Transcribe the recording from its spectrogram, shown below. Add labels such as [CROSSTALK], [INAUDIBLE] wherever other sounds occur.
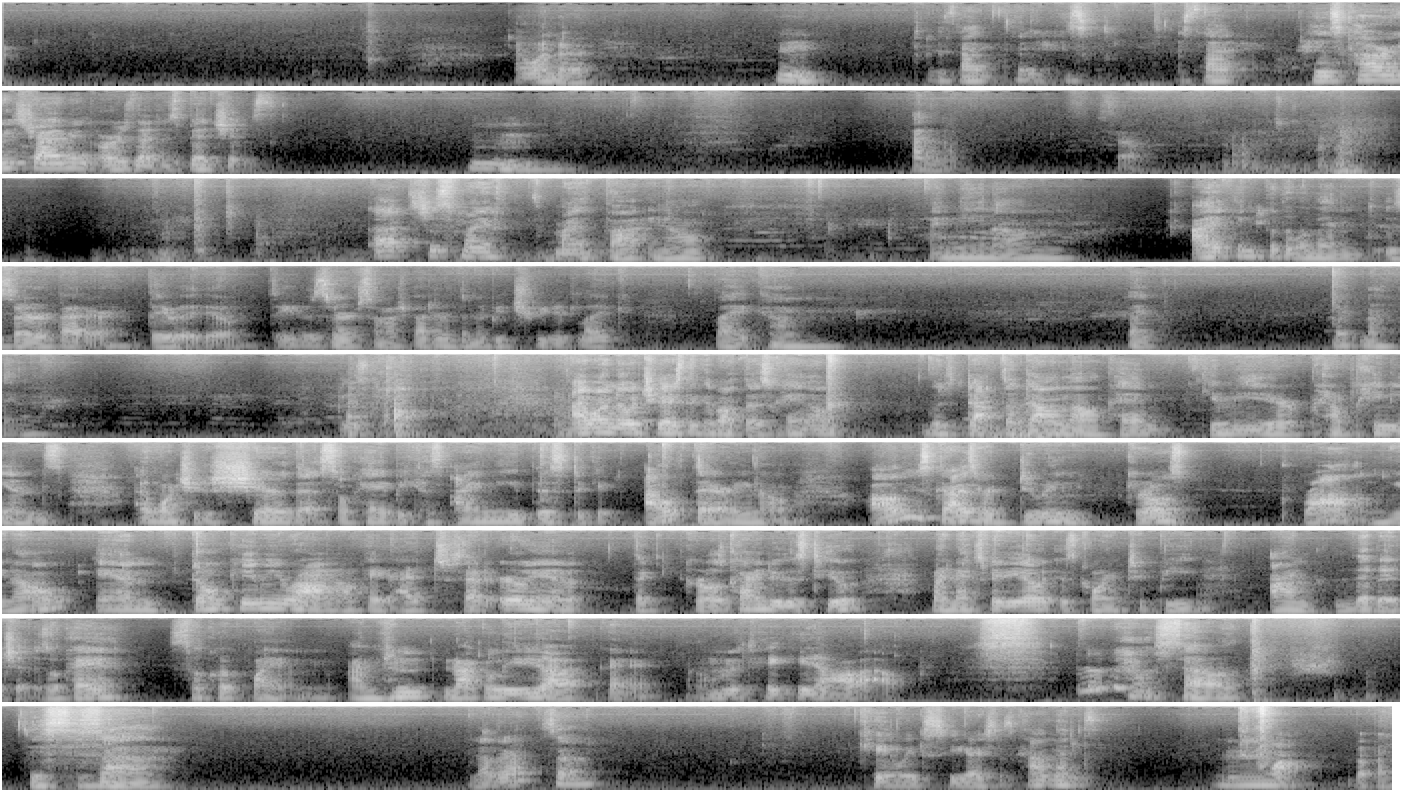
I wonder, hmm, is that his, is that his car he's driving, or is that his bitch's? Hmm. I don't know. So, that's just my my thought, you know. I mean, um, I think that the women deserve better. They really do. They deserve so much better than to be treated like like um like like nothing. I want to know what you guys think about this, okay? Um, the, the down low, okay? Give me your opinions. I want you to share this, okay? Because I need this to get out there, you know. All these guys are doing girls wrong, you know? And don't get me wrong, okay? I said earlier that girls kind of do this too. My next video is going to be on the bitches, okay? So quit playing. I'm [LAUGHS] not gonna leave you out, okay? I'm gonna take you all out. So, this is uh, another episode. Can't wait to see you guys' comments. Mwah. Bye bye.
